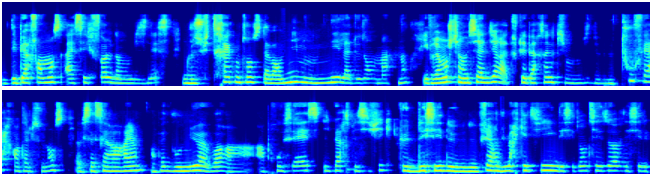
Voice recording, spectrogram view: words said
des performances assez folles dans mon business. Donc je suis très contente d'avoir mis mon nez là-dedans maintenant. Et vraiment je tiens aussi à le dire à toutes les personnes qui ont envie de, tout faire quand elles se lancent euh, ça sert à rien. En fait vaut mieux avoir un, process hyper spécifique que d'essayer de, faire du marketing d'essayer de vendre ses offres d'essayer de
